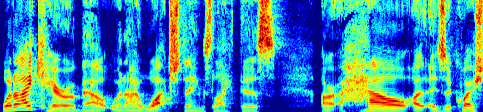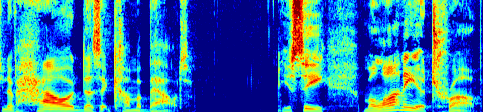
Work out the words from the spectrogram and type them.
What I care about when I watch things like this are how uh, is a question of how does it come about. You see, Melania Trump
